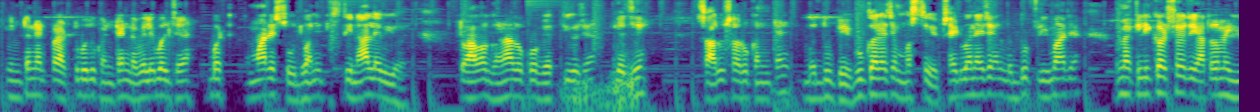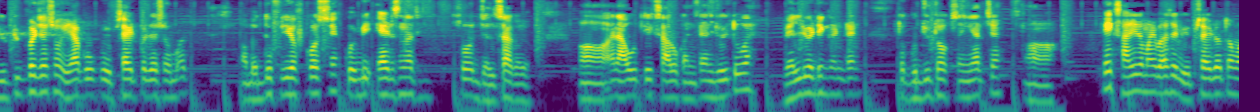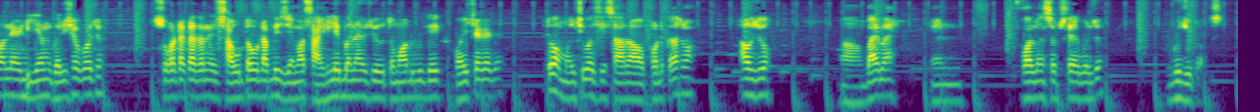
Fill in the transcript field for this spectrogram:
ઇન્ટરનેટ પર આટલું બધું કન્ટેન્ટ અવેલેબલ છે બટ તમારે શોધવાની કિસ્તી ના લેવી હોય તો આવા ઘણા લોકો વ્યક્તિઓ છે કે જે સારું સારું કન્ટેન્ટ બધું ભેગું કરે છે, મસ્ત વેબસાઇટ બને છે અને બધું ફ્રીમાં છે. તમે ક્લિક કરશો તો યા તો તમે યુટ્યુબ પર જશો, યા કોઈક વેબસાઇટ પર જશો બટ બધું ફ્રી ઓફ કોસ્ટ છે, કોઈ બી એડ્સ નથી. સો જલસા કરો. અને આવું કંઈક સારું કન્ટેન્ટ જોઈતું હોય વેલ્યુ એડિંગ કન્ટેન્ટ તો ગુજુ ટોક્સ અહીંયા જ છે. એક સારી તમારી પાસે વેબસાઇટ હોય તો મને ડીએમ કરી શકો છો. સો ટકા તમને સાઉટ આઉટ આપીશ, જેમાં સાહિલે બનાવ્યું છે એવું તમારું બી કંઈક હોઈ શકે છે. તો મળશું પછી સારા પોડકાસ્ટમાં આવજો. Bye bye and follow subscribe કરજો. ગુજુ ટોક્સ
